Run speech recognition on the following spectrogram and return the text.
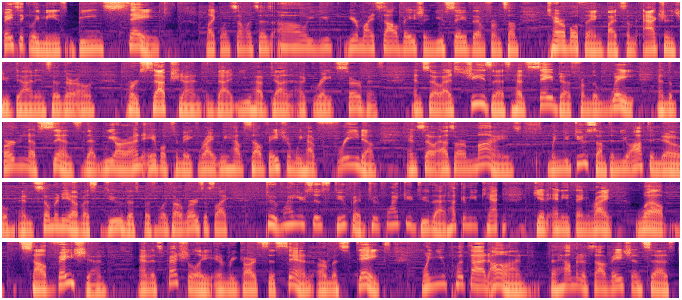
basically means being saved. Like when someone says, "Oh, you you're my salvation. You save them from some terrible thing by some actions you've done." And so their own perception that you have done a great service. And so, as Jesus has saved us from the weight and the burden of sins that we are unable to make right, we have salvation, we have freedom. And so, as our minds, when you do something, you often know, and so many of us do this, but with our words, it's like, dude, why you're so stupid? Dude, why'd you do that? How come you can't get anything right? Well, salvation, and especially in regards to sin or mistakes, when you put that on, the helmet of salvation says,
